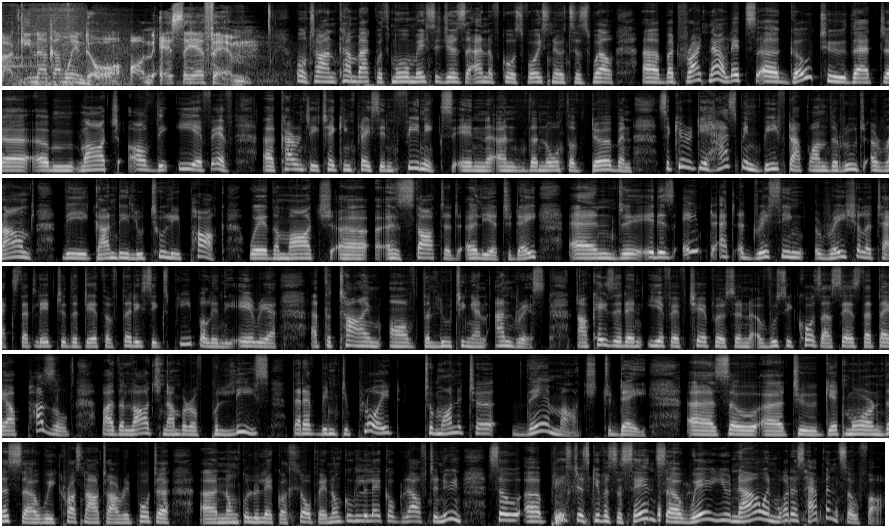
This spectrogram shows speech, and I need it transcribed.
Sakina Kamwendo on SAFM. We'll try and come back with more messages and, of course, voice notes as well. Uh, but right now, let's uh, go to that uh, um, march of the EFF uh, currently taking place in Phoenix in, in the north of Durban. Security has been beefed up on the route around the Gandhi Lutuli Park, where the march uh, started earlier today. And it is aimed at addressing racial attacks that led to the death of 36 people in the area at the time of the looting and unrest. Now, KZN EFF chairperson Vusi Khoza says that they are puzzled by the large number of police that have been deployed to monitor their march today. Uh, so, uh, to get more on this, uh, we cross now to our reporter, uh, Nonkululeko Hlophe. Nonkululeko, good afternoon. So, uh, please just give us a sense uh, where you now and what has happened so far?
